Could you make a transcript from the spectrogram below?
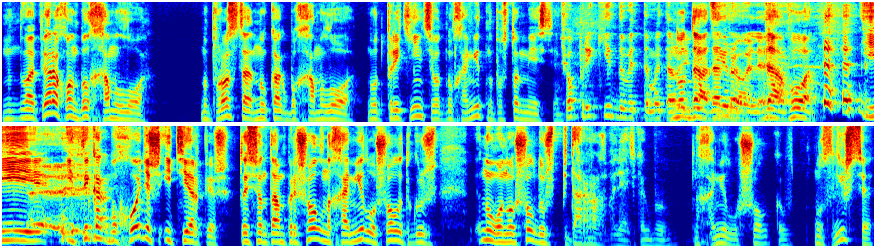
Ну, ну, во-первых, он был хамло. Ну просто, ну как бы хамло. Ну вот прикиньте, вот ну хамит на пустом месте. Что прикидывать-то мы там Ну да, да, да, да, вот. И, и ты как бы ходишь и терпишь. То есть он там пришел, нахамил, ушел, и ты говоришь, ну он ушел, думаешь, пидорас, блядь, как бы нахамил, ушел, как бы, ну злишься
